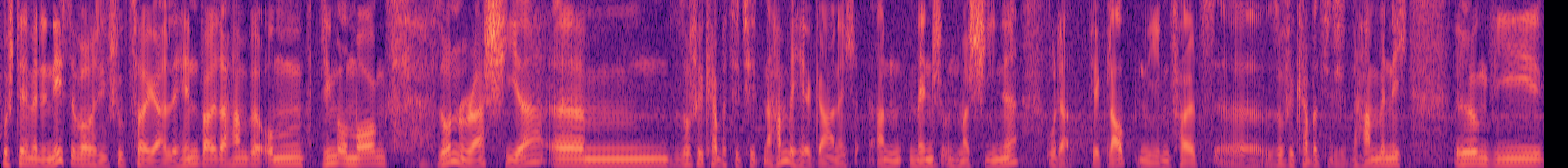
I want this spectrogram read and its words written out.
wo, stellen wir denn nächste Woche die Flugzeuge alle hin? Weil da haben wir um 7 Uhr morgens so einen Rush hier. Ähm, so viel Kapazitäten haben wir hier gar nicht an Mensch und Maschine. Oder wir glaubten jedenfalls, äh, so viel Kapazitäten haben wir nicht. Irgendwie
